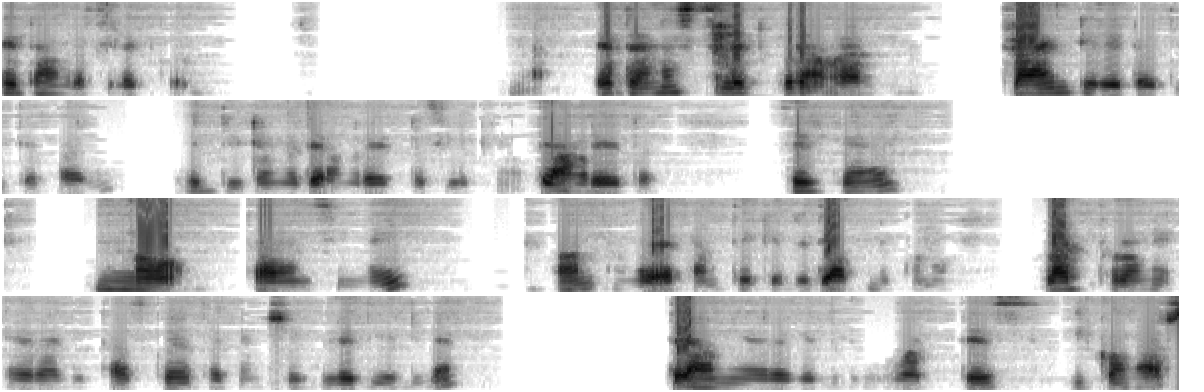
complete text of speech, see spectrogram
এটা আমরা সিলেক্ট করব। এটা আমরা সিলেক্ট করে আমরা ক্লায়েন্টের এটাও দিতে পারি। এই দুইটার মধ্যে আমরা একটা সিলেক্ট করতে আমরা এটা সিলেক্ট করে নো কারেন্সি নেই। এখন আমরা এখান থেকে যদি আপনি কোনো প্ল্যাটফর্মে এর আগে কাজ করে থাকেন, সেগুলো দিয়ে দিবেন। তো আমি এর আগে ওয়ার্ডপ্রেস ই কমার্স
